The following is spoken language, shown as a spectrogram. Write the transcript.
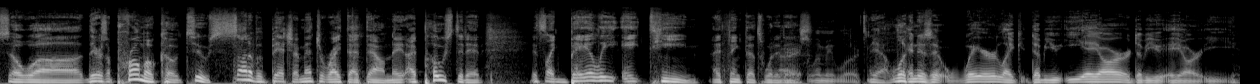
So uh, there's a promo code too. Son of a bitch. I meant to write that down, Nate. I posted it. It's like Bailey 18. I think that's what it All is. right, let me look. Yeah, look. And is it where like W E A R or W A R E?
